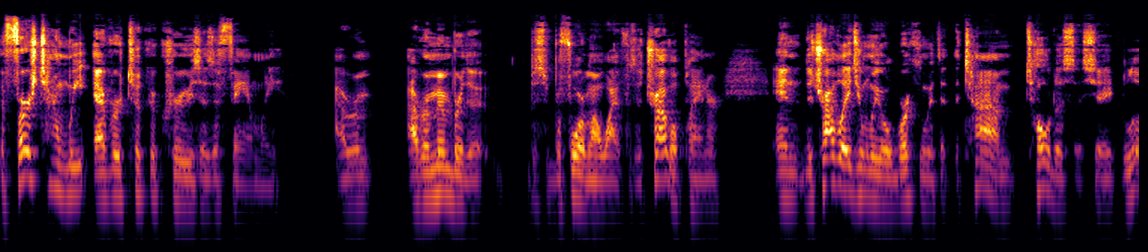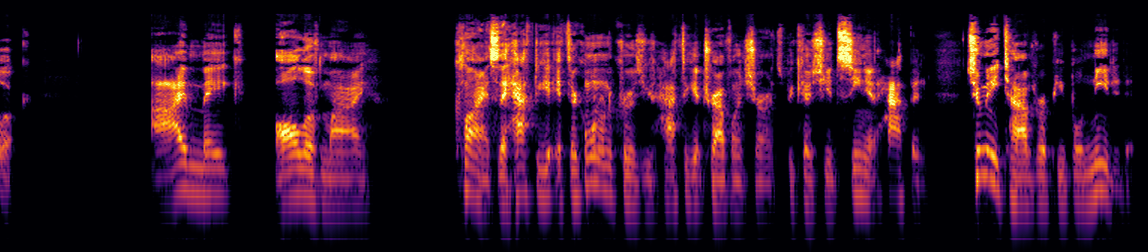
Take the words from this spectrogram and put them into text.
The first time we ever took a cruise as a family, I rem- I remember that this was before my wife was a travel planner, and the travel agent we were working with at the time told us, I said, look, I make all of my clients, they have to get, if they're going on a cruise, you have to get travel insurance because she had seen it happen too many times where people needed it.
